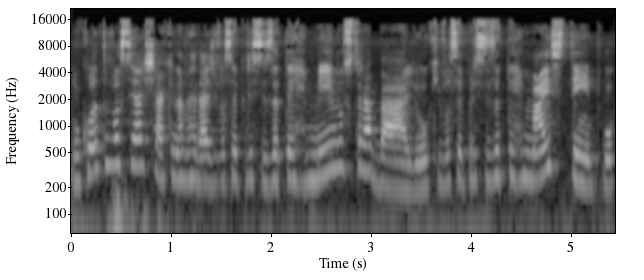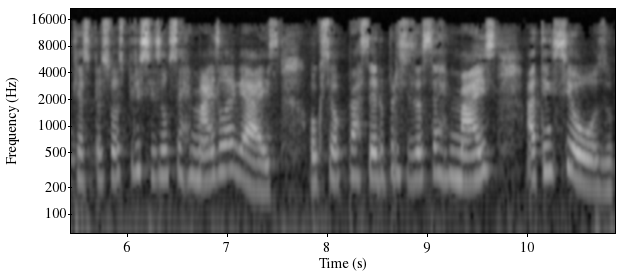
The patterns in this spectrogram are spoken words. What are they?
Enquanto você achar que na verdade você precisa ter menos trabalho, ou que você precisa ter mais tempo, ou que as pessoas precisam ser mais legais, ou que seu parceiro precisa ser mais atencioso,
